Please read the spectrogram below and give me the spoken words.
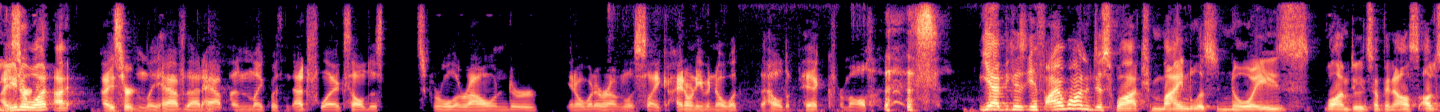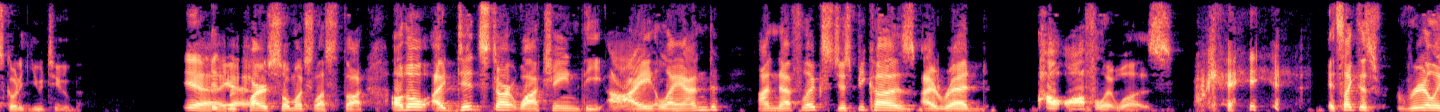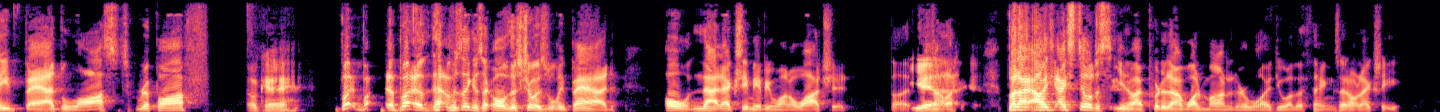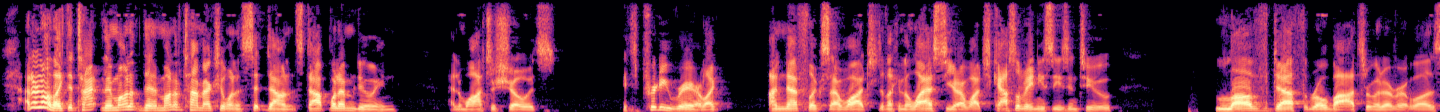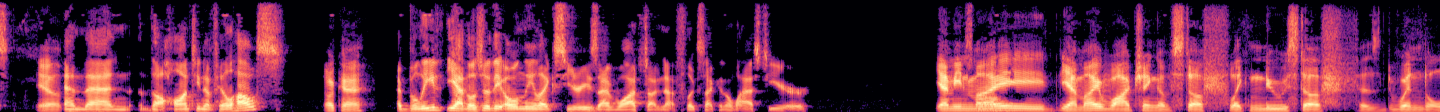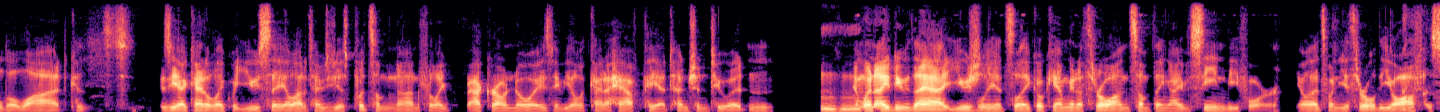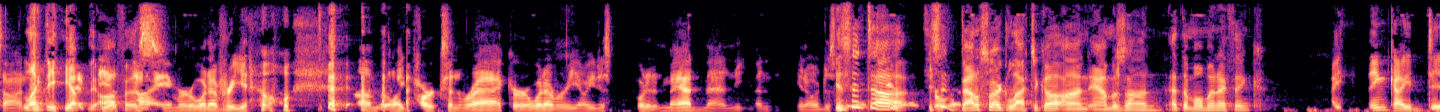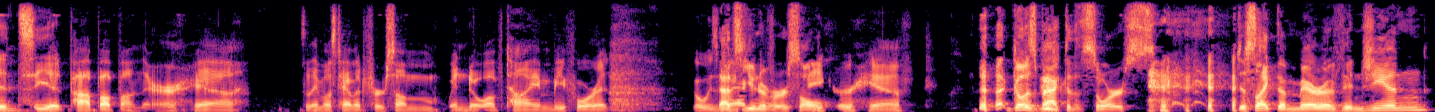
I You know cer- what? I I certainly have that happen. Like with Netflix, I'll just scroll around or you know whatever. I'm just like I don't even know what the hell to pick from all this. Yeah, because if I want to just watch mindless noise while I'm doing something else, I'll just go to YouTube. yeah, It yeah. requires so much less thought. Although I did start watching The Island on Netflix just because I read how awful it was. Okay. It's like this really bad Lost ripoff. okay. But but but that was like it's like oh this show is really bad. Oh, and that actually made me want to watch it. But it's Yeah. not like, but I, I I still just you know I put it on one monitor while I do other things. I don't actually. I don't know, like the time, the amount of the amount of time I actually want to sit down and stop what I'm doing and watch a show. It's it's pretty rare. Like on Netflix, I watched like in the last year, I watched Castlevania season two, Love, Death, Robots, or whatever it was, Yeah. and then The Haunting of Hill House. Okay. I believe, yeah, those are the only like series I've watched on Netflix like in the last year. Yeah, I mean So- my yeah my watching of stuff like new stuff has dwindled a lot because cause yeah I kind of like what you say a lot of times you just put something on for like background noise maybe you'll kind of half pay attention to it and Mm-hmm. and when I do that usually it's like okay I'm gonna throw on something I've seen before you know that's when you throw The Office on Like the yep, the 50th Office. time or whatever you know um, or like Parks and Rec or whatever you know you just put it in Mad Men even you know just Isn't like, uh "Here, isn't that Battlestar Galactica on Amazon at the moment? I think. I think I did see it pop up on there. Yeah. So they must have it for some window of time before it goes That's back to universal. Yeah. Goes back to the source, just like the Merovingian.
